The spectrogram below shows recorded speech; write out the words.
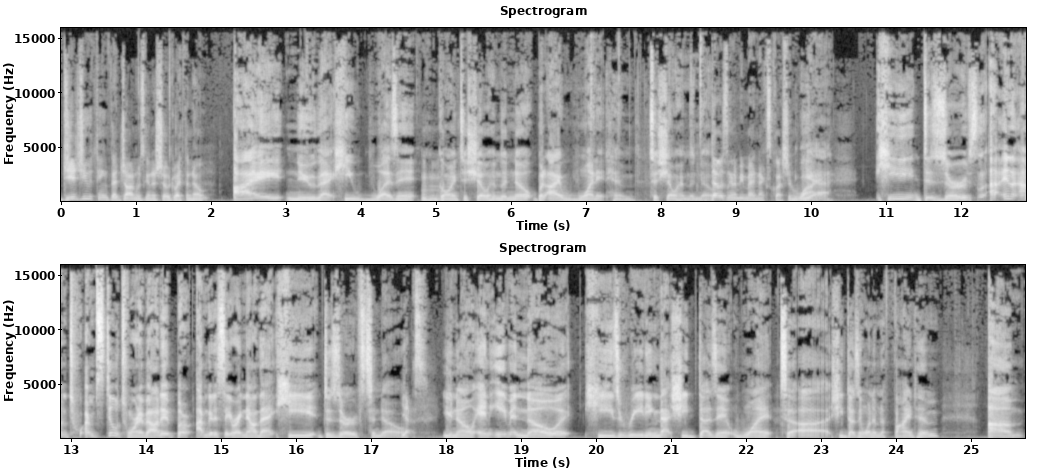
did you think that John was going to show Dwight the note? I knew that he wasn't Mm-hmm. going to show him the note, but I wanted him to show him the note. That was going to be my next question. Why? Yeah. He deserves, and I'm t- I'm still torn about it, but I'm gonna say right now that he deserves to know. Yes. you know, and even though he's reading that she doesn't want to, uh, she doesn't want him to find him. Um,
